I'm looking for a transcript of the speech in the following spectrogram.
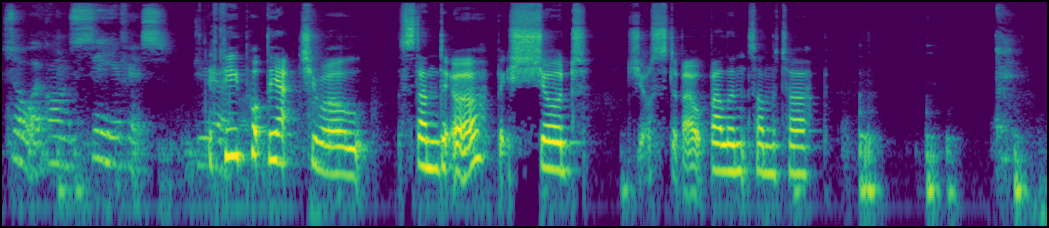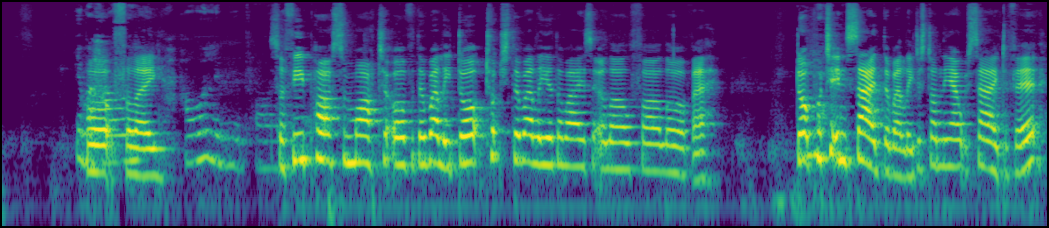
So we're going to see if it's If you put the actual stand it up, it should just about balance on the top. Yeah, but how will- hopefully. How will you pour So if you pour some water over the welly, don't touch the welly, otherwise it'll all fall over. Don't put it inside the welly, just on the outside of it.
